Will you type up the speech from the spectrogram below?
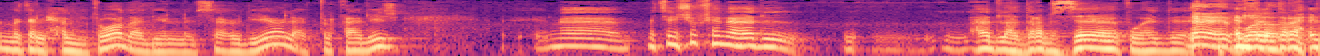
كما كان الحال المتواضع ديال السعودية لعب في الخليج. ما ما تنشوفش أنا هاد هاد الهضرة بزاف وهاد الهضرة هاد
